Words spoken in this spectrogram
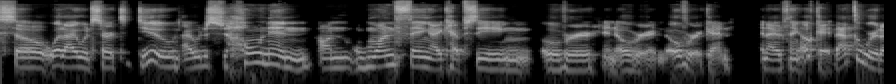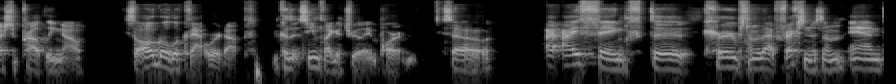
So what I would start to do, I would just hone in on one thing I kept seeing over and over and over again. And I would think, okay, that's a word I should probably know. So I'll go look that word up because it seems like it's really important. So I, I think to curb some of that perfectionism and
